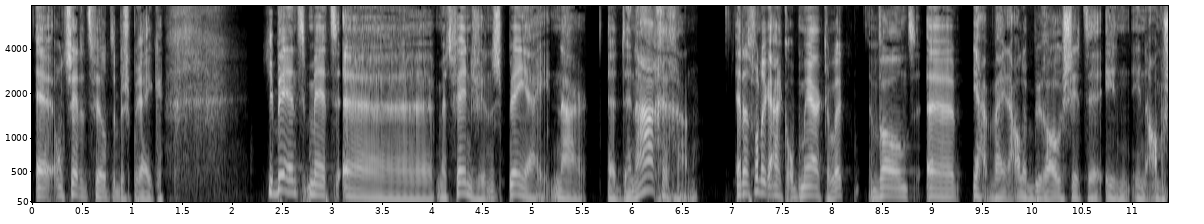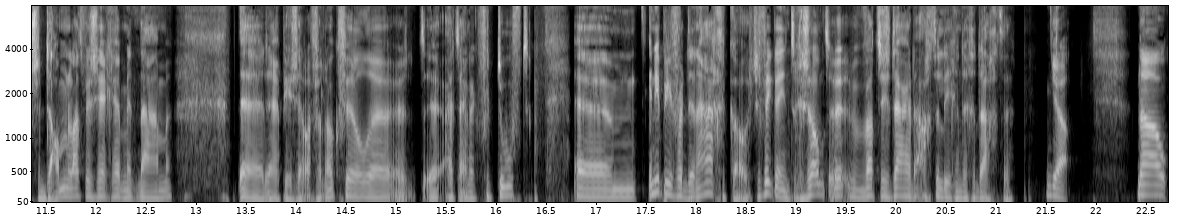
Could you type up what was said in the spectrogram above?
Ja. ontzettend veel te bespreken. Je bent met, met Vengeance ben jij naar Den Haag gegaan. En dat vond ik eigenlijk opmerkelijk. Want uh, ja, bijna alle bureaus zitten in, in Amsterdam, laten we zeggen, met name. Uh, daar heb je zelf dan ook veel uh, uiteindelijk vertoefd. Um, en die heb je voor Den Haag gekozen. Dat vind ik wel interessant. wat is daar de achterliggende gedachte? Ja, nou,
